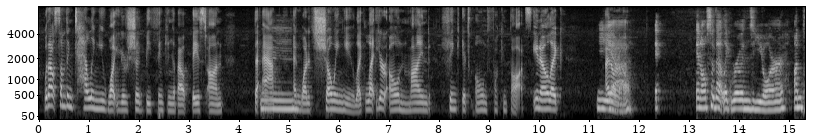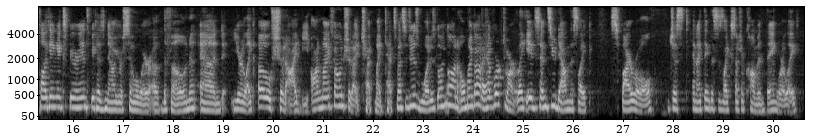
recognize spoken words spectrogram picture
without something telling you what you should be thinking about based on the app mm. and what it's showing you. Like let your own mind think its own fucking thoughts. You know, like yeah. I don't know and also that like ruins your unplugging experience because now you're so aware of the phone and you're like oh should i be on my phone? Should i check my text messages? What is going on? Oh my god i have work tomorrow. Like it sends you down this like spiral. Just and i think this is like such a common thing where like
